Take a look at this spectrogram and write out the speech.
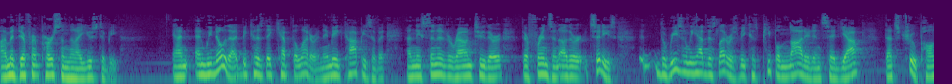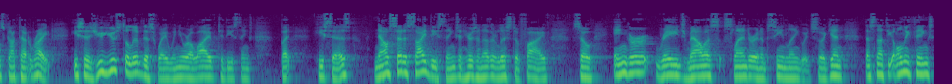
I'm a different person than I used to be. And, and we know that because they kept the letter and they made copies of it and they sent it around to their, their friends in other cities. The reason we have this letter is because people nodded and said, yeah, that's true. Paul's got that right. He says, you used to live this way when you were alive to these things, but he says, now set aside these things, and here's another list of five. So anger, rage, malice, slander, and obscene language. So again, that's not the only things.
